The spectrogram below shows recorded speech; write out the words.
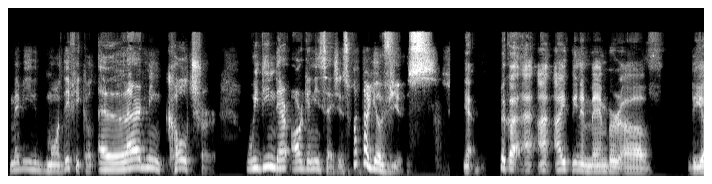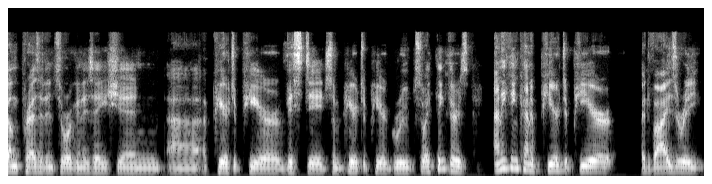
maybe more difficult, a learning culture within their organizations. What are your views? Yeah, look, I, have been a member of the Young Presidents Organization, uh, a peer to peer, Vistage, some peer to peer groups. So I think there's anything kind of peer to peer advisory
